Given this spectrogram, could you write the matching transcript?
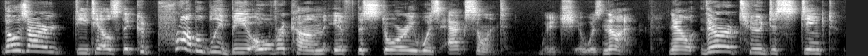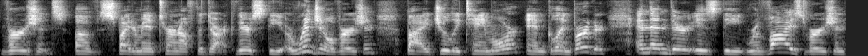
those are details that could probably be overcome if the story was excellent, which it was not. Now, there are two distinct versions of Spider-Man Turn Off the Dark. There's the original version by Julie Taymor and Glenn Berger, and then there is the revised version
